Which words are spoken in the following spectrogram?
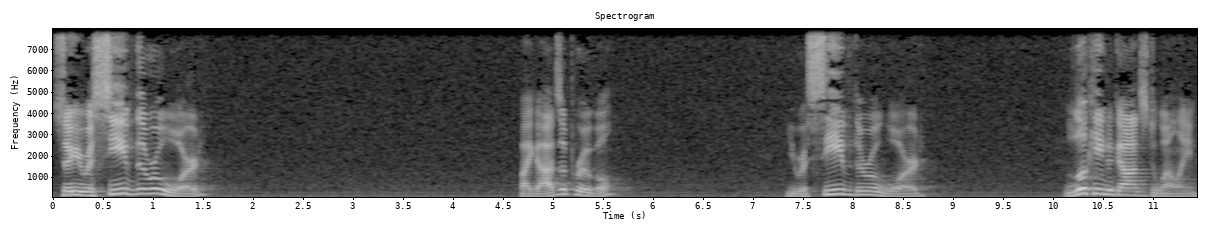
So you receive the reward by God's approval. You receive the reward looking to God's dwelling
